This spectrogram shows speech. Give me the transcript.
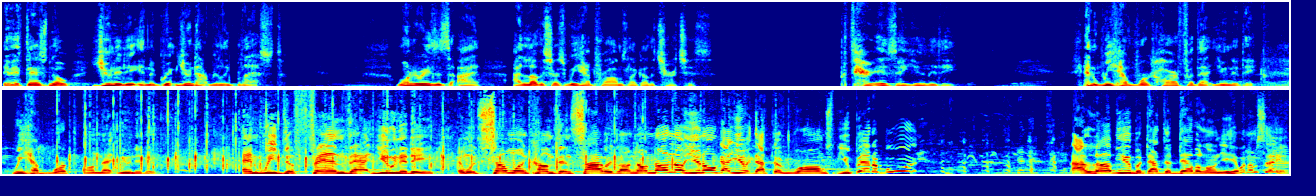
If there's no unity and agreement, you're not really blessed. One of the reasons I, I love the church, we have problems like other churches. But there is a unity. And we have worked hard for that unity. We have worked on that unity. And we defend that unity. And when someone comes inside with, oh, no, no, no, no, you don't got you. That's the wrong, you better boy. I love you, but that's the devil on you. Hear what I'm saying?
